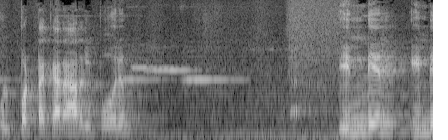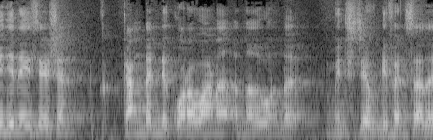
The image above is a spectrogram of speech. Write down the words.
ഉൾപ്പെട്ട കരാറിൽ പോലും ഇന്ത്യൻ ഇൻഡിജിനൈസേഷൻ കണ്ടന്റ് കുറവാണ് എന്നതുകൊണ്ട് മിനിസ്ട്രി ഓഫ് ഡിഫൻസ് അത്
